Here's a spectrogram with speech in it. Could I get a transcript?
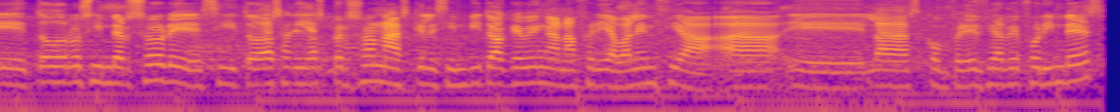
eh, todos los inversores y todas aquellas personas que les invito a que vengan a Feria Valencia a eh, las conferencias de Forinvest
